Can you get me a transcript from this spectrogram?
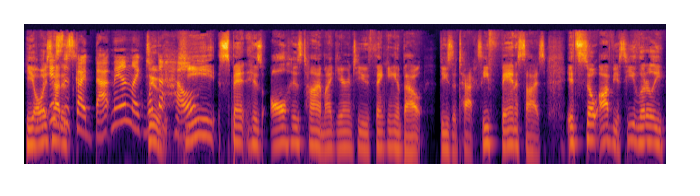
He always Is had this his guy Batman? Like, what dude. the hell? He spent his all his time, I guarantee you, thinking about these attacks. He fantasized. It's so obvious. He literally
